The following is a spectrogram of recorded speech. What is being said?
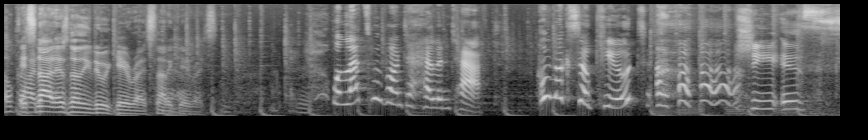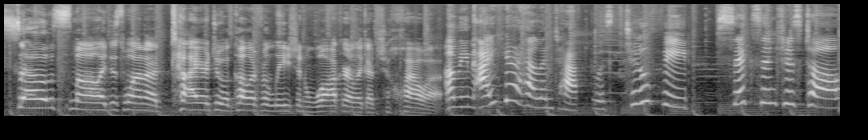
oh God. It's not, it has nothing to do with gay rights. It's not a gay rights. Well, let's move on to Helen Taft, who looks so cute. she is so small. I just want to tie her to a colorful leash and walk her like a chihuahua. I mean, I hear Helen Taft was two feet, six inches tall.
